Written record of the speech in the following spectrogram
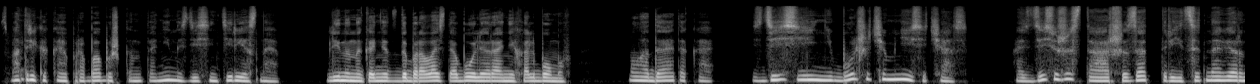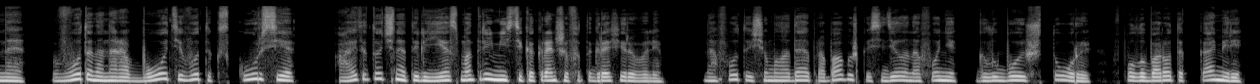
Смотри, какая прабабушка Антонина здесь интересная. Лина наконец добралась до более ранних альбомов. Молодая такая. Здесь ей не больше, чем мне сейчас. А здесь уже старше, за 30, наверное. Вот она на работе, вот экскурсия. А это точно ателье. Смотри, Мисти, как раньше фотографировали. На фото еще молодая прабабушка сидела на фоне голубой шторы в полоборота к камере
